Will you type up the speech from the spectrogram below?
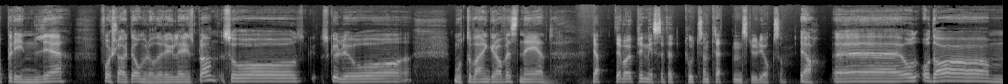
opprinnelige forslag til områdereguleringsplan, så skulle jo motorveien graves ned. Ja, det var jo premisset for 2013-studiet også. Ja, eh, og, og, da mm,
